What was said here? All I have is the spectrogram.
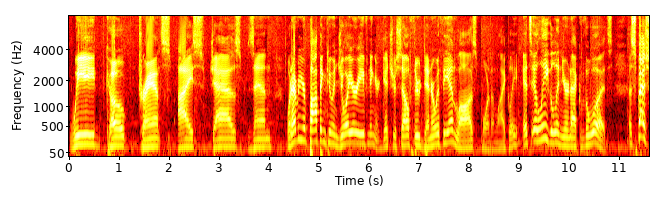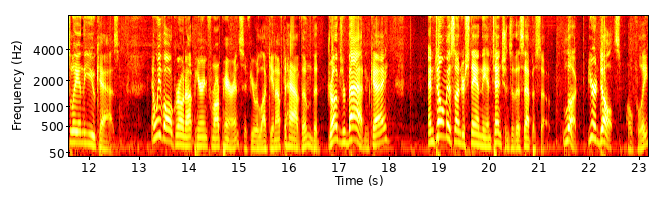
Weed, coke, trance, ice, jazz, zen, whatever you're popping to enjoy your evening or get yourself through dinner with the in laws, more than likely, it's illegal in your neck of the woods, especially in the UCAS. And we've all grown up hearing from our parents, if you were lucky enough to have them, that drugs are bad, okay? And don't misunderstand the intentions of this episode. Look, you're adults, hopefully.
